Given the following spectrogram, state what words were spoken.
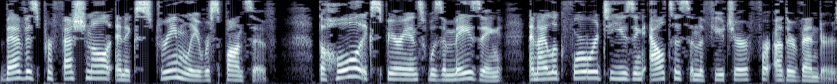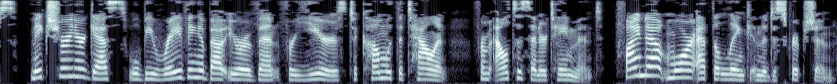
Bev is professional and extremely responsive. The whole experience was amazing, and I look forward to using Altus in the future for other vendors. Make sure your guests will be raving about your event for years to come with the talent from Altus Entertainment. Find out more at the link in the description.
